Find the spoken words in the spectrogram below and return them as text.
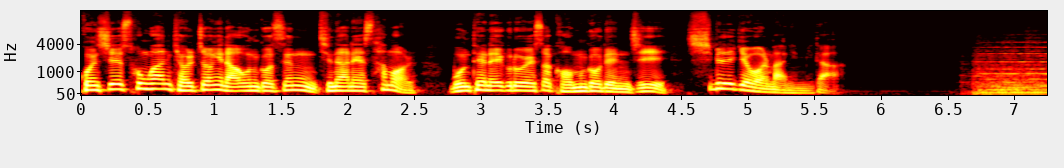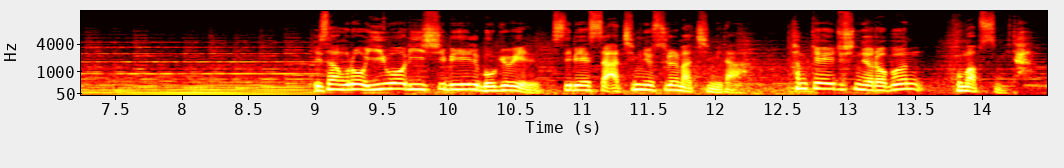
권 씨의 송환 결정이 나온 것은 지난해 3월 몬테네그로에서 검거된 지 11개월 만입니다. 이상으로 2월 22일 목요일 CBS 아침 뉴스를 마칩니다. 함께 해 주신 여러분 고맙습니다.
